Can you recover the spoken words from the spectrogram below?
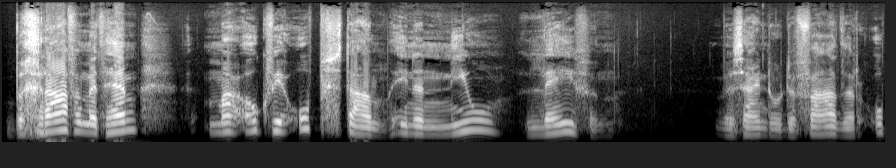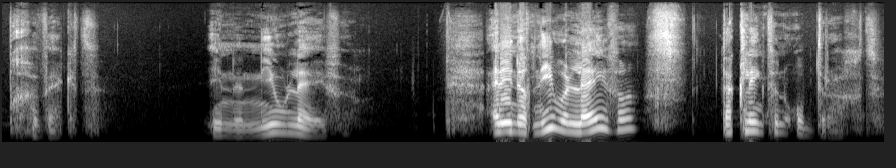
begraven met Hem, maar ook weer opstaan in een nieuw leven. We zijn door de Vader opgewekt in een nieuw leven. En in dat nieuwe leven, daar klinkt een opdracht.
